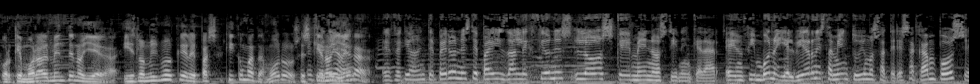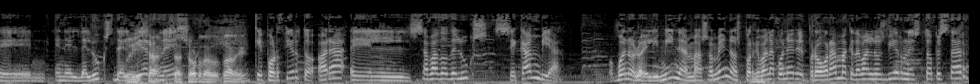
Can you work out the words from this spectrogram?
porque moralmente no llega. Y es lo mismo que le pasa aquí con Matamoros, es que no llega. Efectivamente, pero en este país dan lecciones los que menos tienen que dar. En fin, bueno, y el viernes también tuvimos a Teresa Campos en, en el deluxe del Uy, está, viernes. está sorda total, ¿eh? Que por cierto, ahora el sábado deluxe se cambia. Bueno, lo eliminan más o menos, porque van a poner el programa que daban los viernes Top Star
